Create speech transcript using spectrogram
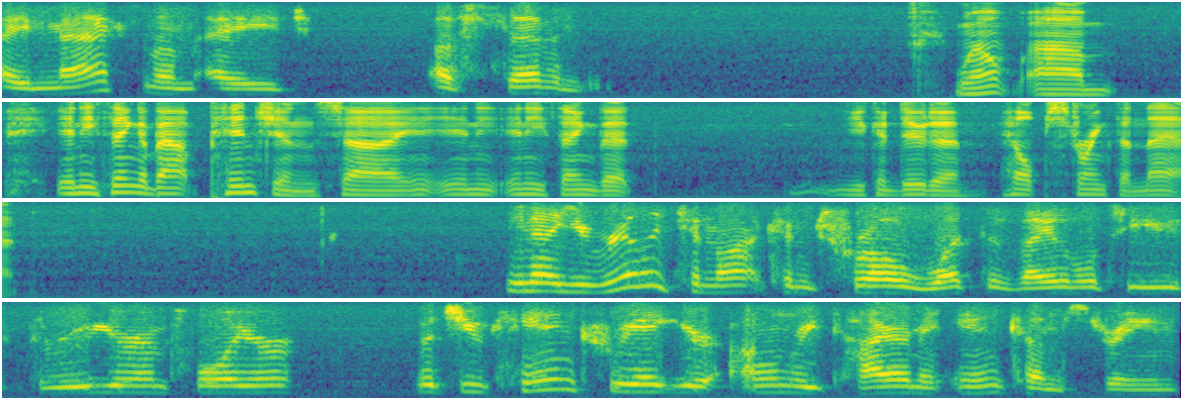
a maximum age of 70. Well, um, anything about pensions? Uh, any anything that you can do to help strengthen that? You know, you really cannot control what's available to you through your employer, but you can create your own retirement income stream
